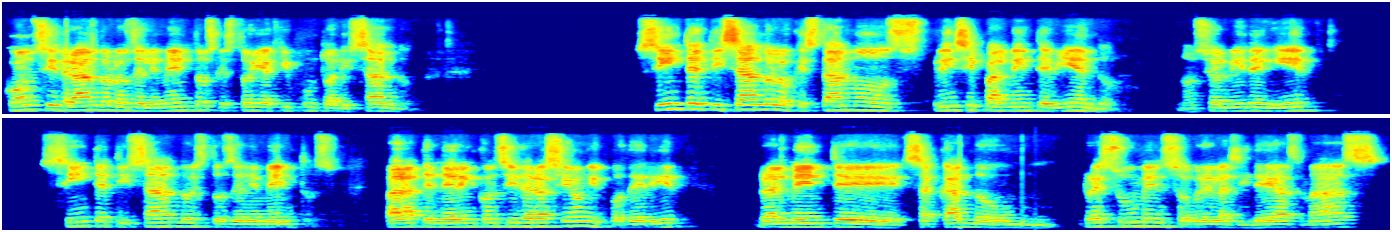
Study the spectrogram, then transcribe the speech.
considerando los elementos que estoy aquí puntualizando, sintetizando lo que estamos principalmente viendo. No se olviden ir sintetizando estos elementos para tener en consideración y poder ir realmente sacando un resumen sobre las ideas más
